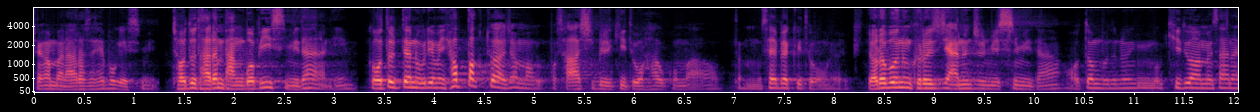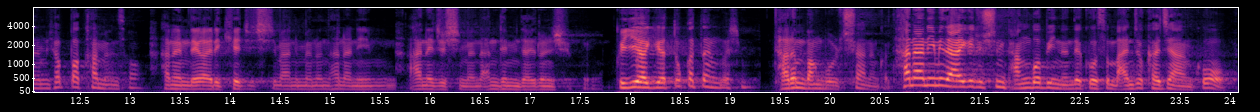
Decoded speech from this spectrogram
제가 한번 알아서 해보겠습니다. 저도 다른 방법이 있습니다, 하나님. 그 어떨 때는 우리는 협박도 하죠. 막 40일 뭐 기도하고, 막 어떤 뭐 새벽 기도. 여러분은 그러지 않은 줄 믿습니다. 어떤 분들은 뭐 기도하면서 하나님 협박하면서 하나님 내가 이렇게 해주시지만 아니면은 하나님 안 해주시면 안 됩니다. 이런 식으로. 그 이야기가 똑같다는 것입니다. 다른 방법을 취하는 것. 하나님이 나에게 주신 방법이 있는데 그것을 만족하지 않고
